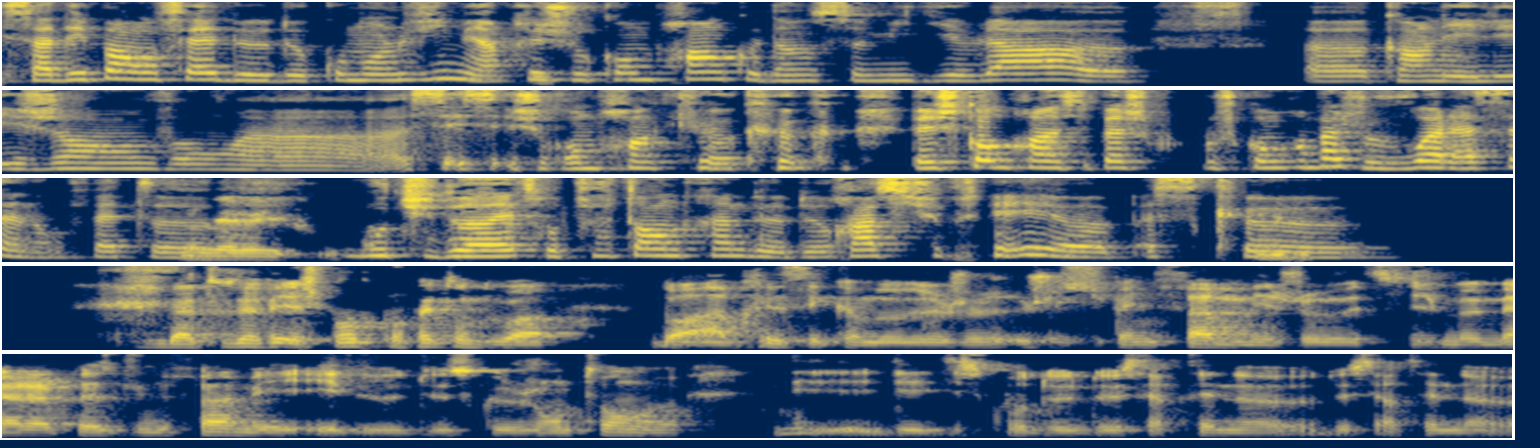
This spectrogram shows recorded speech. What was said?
ça dépend en fait de, de comment on le vit, mais après je comprends que dans ce milieu-là euh, quand les, les gens vont euh, c'est, je comprends que, que, que ben, je comprends c'est pas je, je, comprends pas je vois la scène en fait euh, où tu dois être tout le temps en train de, de rassurer euh, parce que bah tout à fait. Je pense qu'en fait on doit bon après c'est comme euh, je je suis pas une femme mais je si je me mets à la place d'une femme et, et de, de ce que j'entends des, des discours de, de certaines de certaines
